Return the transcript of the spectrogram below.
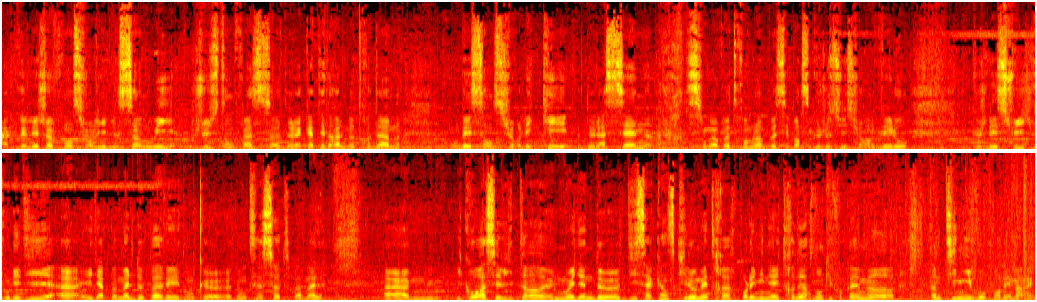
Après l'échauffement sur l'île Saint-Louis, juste en face de la cathédrale Notre-Dame, on descend sur les quais de la Seine. Alors, si ma voix tremble un peu, c'est parce que je suis sur un vélo, que je les suis, je vous l'ai dit, euh, et il y a pas mal de pavés, donc, euh, donc ça saute pas mal. Euh, ils courent assez vite, hein, une moyenne de 10 à 15 km/h pour les Midnight Runners, donc il faut quand même euh, un petit niveau pour démarrer.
